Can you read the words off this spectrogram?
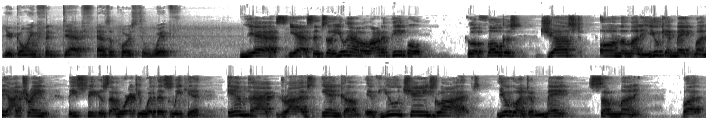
You're going for depth as opposed to width. Yes, yes. And so you have a lot of people who are focused just on the money. You can make money. I train these speakers I'm working with this weekend. Impact drives income. If you change lives, you're going to make some money. But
